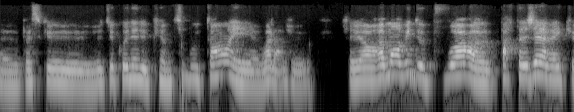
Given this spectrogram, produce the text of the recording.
Euh, Parce que je te connais depuis un petit bout de temps et voilà, j'avais vraiment envie de pouvoir partager avec,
